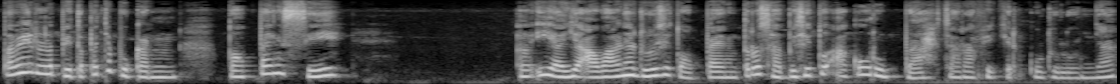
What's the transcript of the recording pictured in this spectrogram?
Tapi lebih tepatnya bukan topeng sih, uh, iya ya awalnya dulu sih topeng. Terus habis itu aku rubah cara pikirku dulunya.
